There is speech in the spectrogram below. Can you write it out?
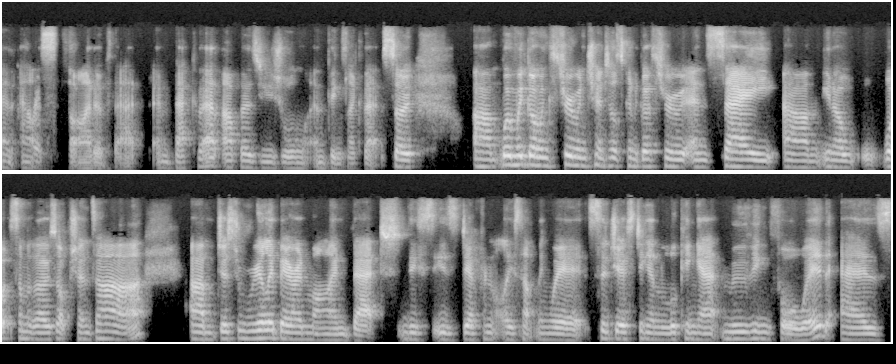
and outside of that and back that up as usual and things like that. So um, when we're going through, and Chantel's going to go through and say, um, you know, what some of those options are, um, just really bear in mind that this is definitely something we're suggesting and looking at moving forward as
